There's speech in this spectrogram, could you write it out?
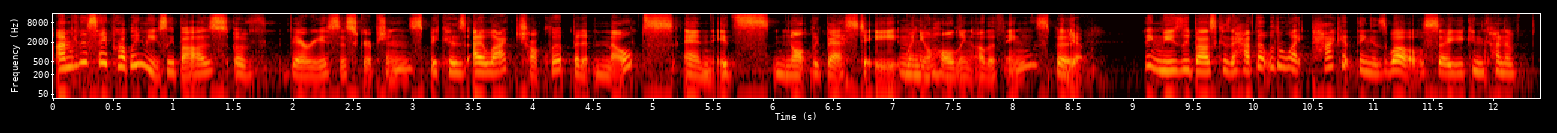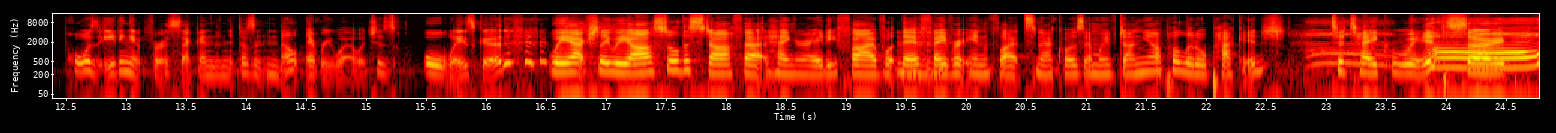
I'm going to say probably muesli bars of various descriptions because I like chocolate, but it melts and it's not the best to eat when you're Mm. holding other things. But Yep. I think muesli bars because they have that little like packet thing as well. So you can kind of pause eating it for a second and it doesn't melt everywhere, which is always good. We actually we asked all the staff at Hangar 85 what their Mhm. favorite in-flight snack was, and we've done you up a little package to take with. So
